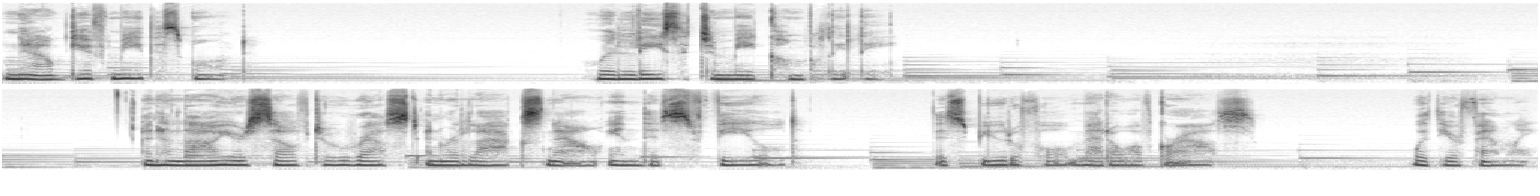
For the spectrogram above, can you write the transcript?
Now give me this wound. Release it to me completely. And allow yourself to rest and relax now in this field, this beautiful meadow of grass with your family.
